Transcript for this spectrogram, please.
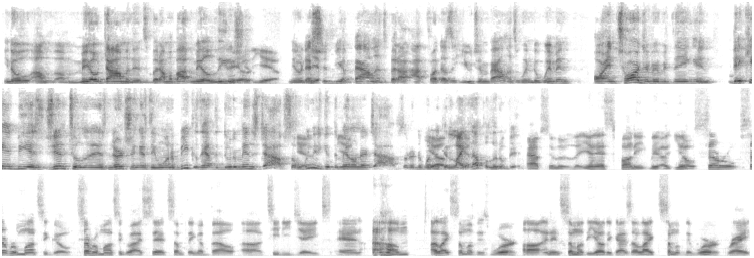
you know I'm, I'm male dominance, but I'm about male leadership. Yeah. You know, there Yeah. should be a balance, but I, I thought there's a huge imbalance when the women are in charge of everything and they can't be as gentle and as nurturing as they want to be because they have to do the men's job. So Yeah. we need to get the Yeah. men on their job so that the women Yeah. can lighten up a little bit. Absolutely, and it's funny. uh, You know, several several months ago, several months ago, I said something about uh, T.D. Jakes, and um, I like some of his work, uh, and then some of the other guys. I like some of their work, right?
